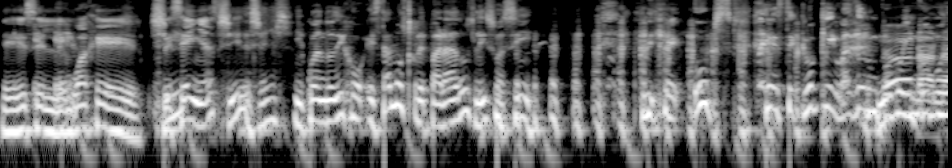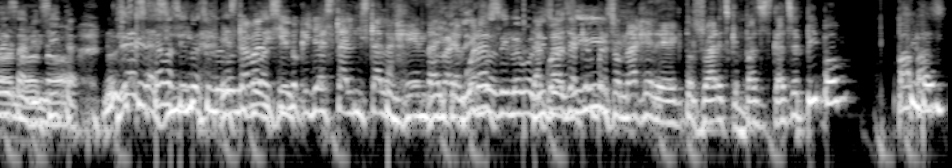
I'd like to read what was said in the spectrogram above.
es el Eh, eh, lenguaje sí, de señas. sí, de señas. Y cuando dijo, estamos preparados, le hizo así. Dije, ups, este, creo que va a ser un poco incómoda esa visita. No, no es que estaba así. haciendo así. luego le Estaba diciendo así. que ya está lista la agenda. ¿Y te acuerdas, luego ¿te acuerdas de aquel personaje de Héctor Suárez que en paz descanse? Pipom, papas,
